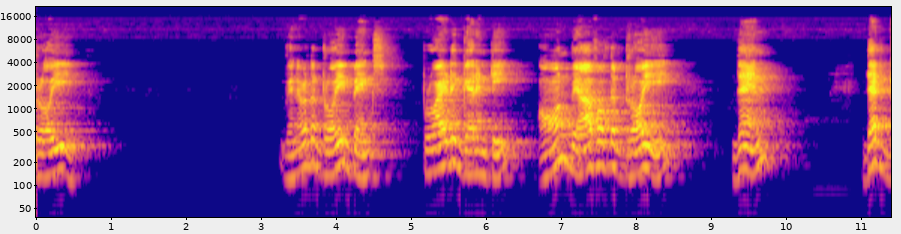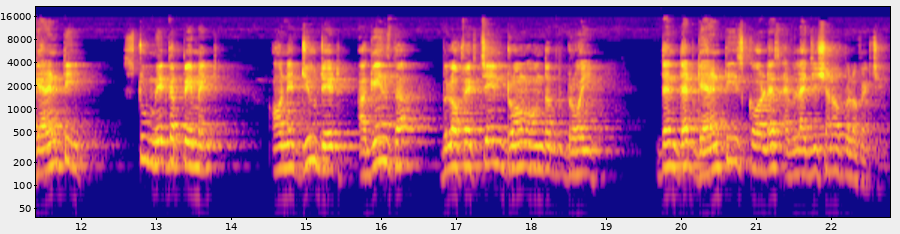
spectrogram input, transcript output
drawee whenever the drawee banks provide a guarantee on behalf of the drawee then that guarantee is to make the payment on a due date against the bill of exchange drawn on the drawee. Then that guarantee is called as avalization of bill of exchange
